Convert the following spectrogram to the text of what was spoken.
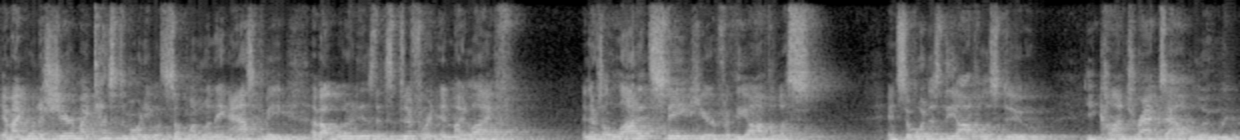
Am I going to share my testimony with someone when they ask me about what it is that's different in my life? And there's a lot at stake here for Theophilus. And so, what does Theophilus do? He contracts out Luke.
